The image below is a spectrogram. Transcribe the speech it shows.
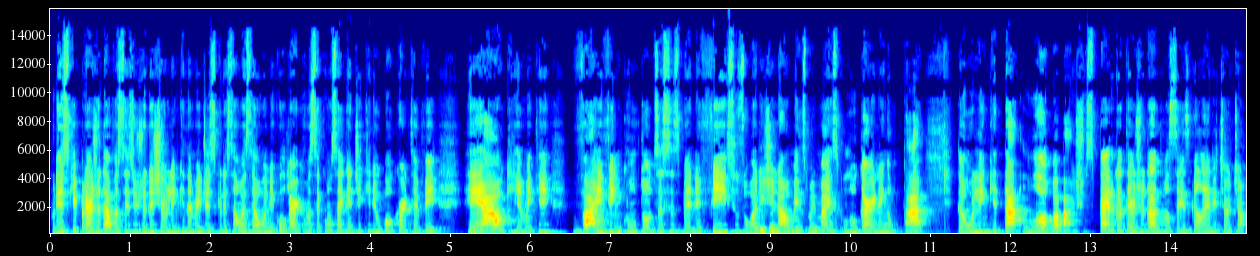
Por isso que para ajudar vocês, eu já deixei o link na minha descrição, esse é o único lugar que você consegue adquirir o Golcar TV real, que realmente vai vir com todos esses benefícios, o original mesmo, em mais lugar nenhum, tá? Então o link tá logo abaixo. Espero que eu tenha ajudado vocês, galera, e tchau, tchau!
